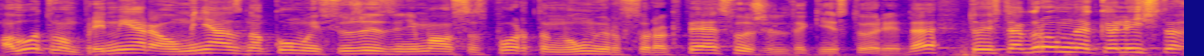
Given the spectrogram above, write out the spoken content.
А вот вам пример. А у меня знакомый всю жизнь занимался спортом, умер в 45. Слышали такие истории, да? То есть огромное количество...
